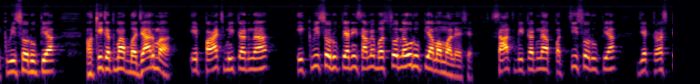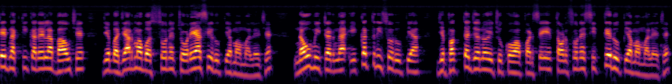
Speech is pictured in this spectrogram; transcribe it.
એકવીસો રૂપિયા. હકીકતમાં બજારમાં એ પાંચ મીટરના એકવીસો રૂપિયાની સામે બસો નવ રૂપિયામાં મળે છે. સાત મીટરના પચીસો રૂપિયા જે ટ્રસ્ટે નક્કી કરેલા ભાવ છે, જે બજારમાં બસો ને ચોર્યાસી રૂપિયામાં મળે છે. નવ મીટરના એકત્રીસો રૂપિયા જે ભક્તજનોએ ચૂકવવા પડશે, એ ત્રણસો ને સિત્તેર રૂપિયામાં મળે છે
